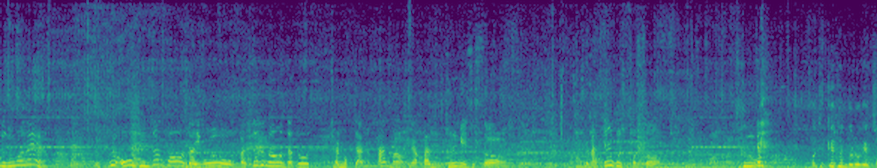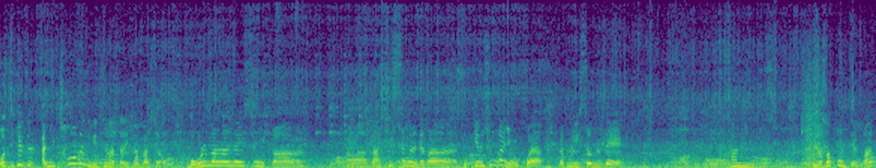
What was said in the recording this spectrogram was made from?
먹을만해. 그, 어, 괜찮다. 나 이거 맛들으면 나도 잘 먹지 않을까? 막 약간 그런 게 있었어. 사실 맛들고 싶었어. 근데 어떻게든 노력했지 어떻게든, 아니, 처음에는 괜찮았다니까? 맛이, 어, 먹을만하네 했으니까, 아, 맛있음을 내가 느끼는 순간이 올 거야. 딱 그러고 있었는데, 한 다섯 번째인가?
